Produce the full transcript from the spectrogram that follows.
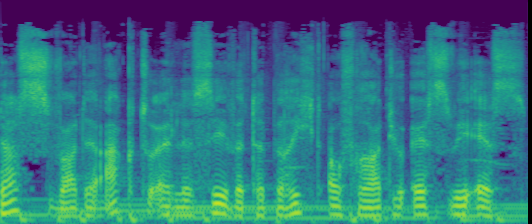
Das war der aktuelle Seewetterbericht auf Radio SWS.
